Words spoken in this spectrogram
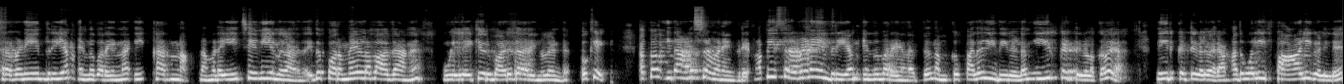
ശ്രവണേന്ദ്രിയം എന്ന് പറയുന്ന ഈ കർണം നമ്മുടെ ഈ ചെവി എന്ന് കാണുന്നത്. ഇത് പുറമേയുള്ള ഭാഗമാണ് ഉള്ളിലേക്ക് ഒരുപാട് കാര്യങ്ങളുണ്ട്. ഓക്കെ അപ്പൊ ഇതാണ് ശ്രവണേന്ദ്രിയം. അപ്പൊ ഈ ശ്രവണേന്ദ്രിയം എന്ന് പറയുന്നത് നമുക്ക് പല രീതിയിലുള്ള നീർക്കെട്ടുകളൊക്കെ വരാം. നീർക്കെട്ടുകൾ വരാം. അതുപോലെ ഈ പാളികളിൽ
